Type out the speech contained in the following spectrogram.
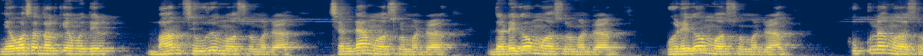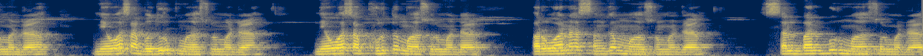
नेवासा तालुक्यामधील भामशिवरे महसूल मंडळ छंडा महसूल मंडळ दडेगाव महसूल मंडळ घोडेगाव महसूल मंडळ कुकणा महसूल मंडळ नेवासा बुद्रुक महसूल मंडळ नेवासा खुर्द महसूल मंडळ परवाना संगम महसूल मंडळ सलबानपूर महसूल मंडळ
